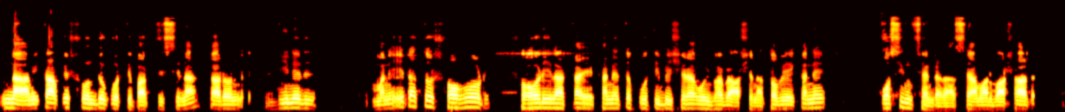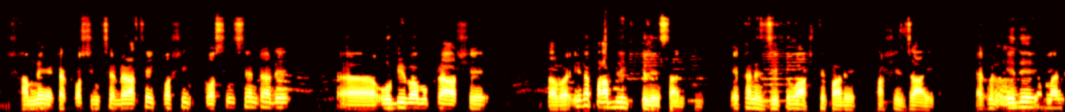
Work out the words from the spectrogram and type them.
না আমি কাউকে সন্দেহ করতে পারতেছি না। কারণ দিনের মানে এটা তো শহর শহর এলাকায় এখানে তো প্রতিবেশীরা ওইভাবে আসে না। তবে এখানে কোচিং সেন্টার আছে। আমার বাসার সামনে একটা কোচিং সেন্টার আছে। এই কোচিং কোচিং সেন্টারে অভিভাবকরা আসে। তারপর এটা পাবলিক প্লেস আর কি এখানে যে কেউ আসতে পারে আসে যায়। এখন এদের মানে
